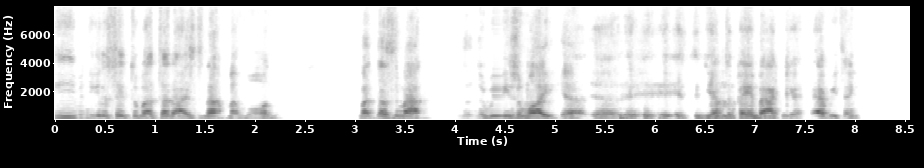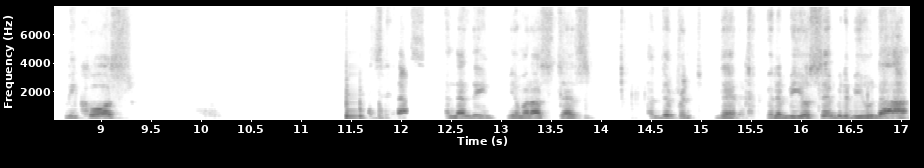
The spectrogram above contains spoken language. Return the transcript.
even you're gonna say Tumatana is not Mammon, but doesn't matter. The, reason why uh, it, it, you have to pay back everything because and then the Yomara says a different derech. Rabbi Yosef Rabbi Yehuda,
